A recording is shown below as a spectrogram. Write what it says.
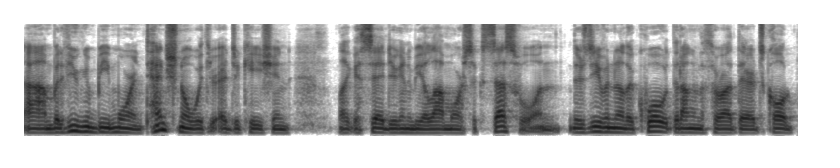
Um, but if you can be more intentional with your education like i said you're going to be a lot more successful. And there's even another quote that i'm going to throw out there. It's called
